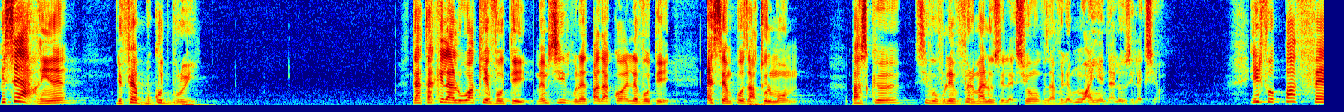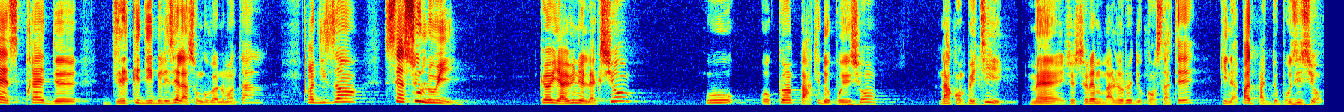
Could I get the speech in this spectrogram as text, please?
Il ne sert à rien de faire beaucoup de bruit, d'attaquer la loi qui est votée, même si vous n'êtes pas d'accord, elle est votée. Elle s'impose à tout le monde. Parce que si vous voulez vraiment aller aux élections, vous avez les moyens d'aller aux élections. Il ne faut pas faire exprès de décrédibiliser l'action gouvernementale, en disant c'est sous lui qu'il y a une élection où aucun parti d'opposition n'a compéti. Mais je serais malheureux de constater qu'il n'y a pas de parti d'opposition.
